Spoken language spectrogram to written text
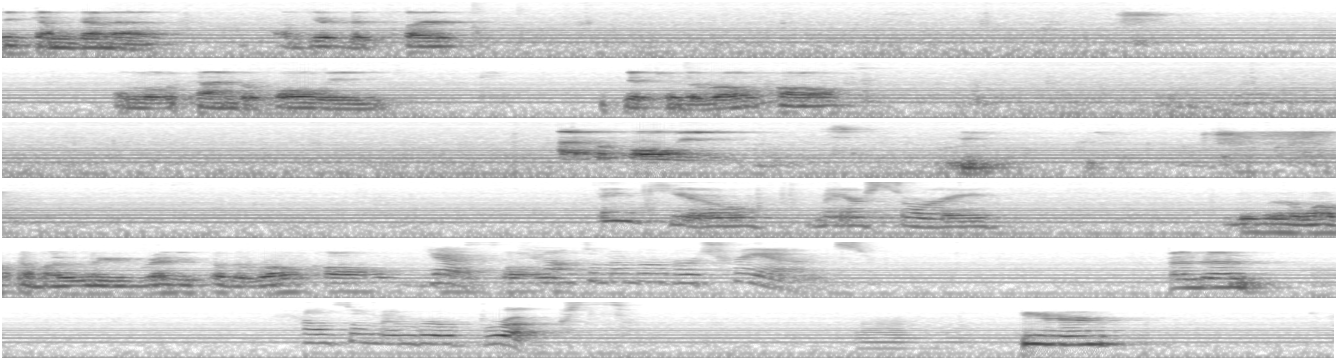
think I'm gonna, I'll give the clerk a little time before we get to the roll call. And before we Thank you, Mayor Story. You're very welcome. Are we ready for the roll call? Yes, Roll call. Councilmember Bertrand, Present. Councilmember Brooks, Here.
